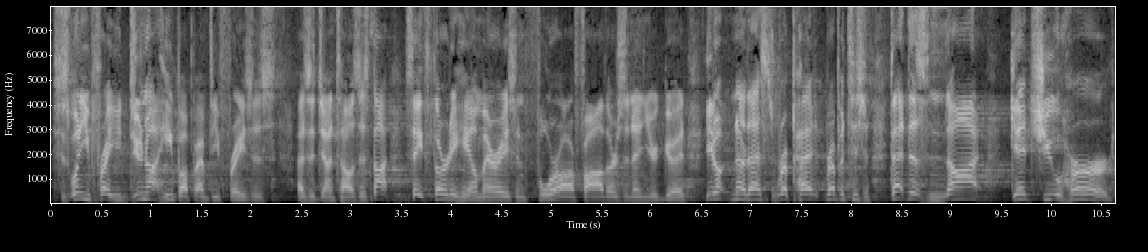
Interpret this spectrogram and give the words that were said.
He says, when you pray, you do not heap up empty phrases as the Gentiles. It's not say 30 Hail Marys and four Our Fathers and then you're good. You don't, no, that's rep- repetition. That does not get you heard.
